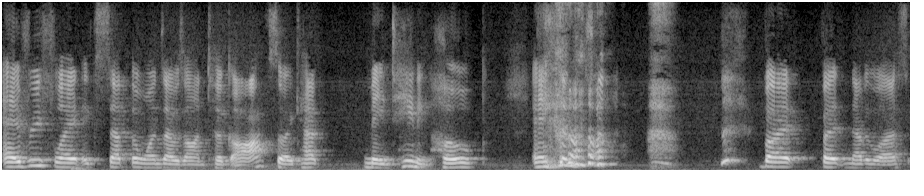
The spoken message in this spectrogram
every flight except the ones I was on took off. So I kept maintaining hope, and but but nevertheless,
